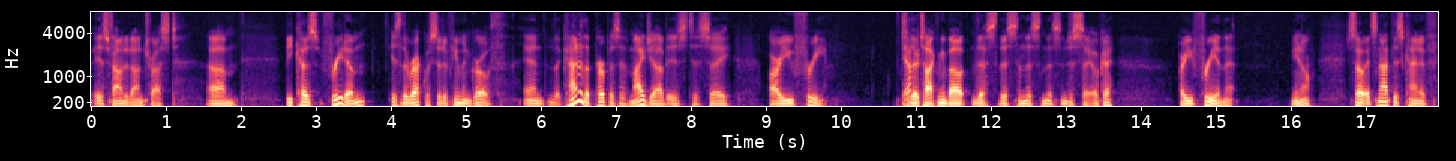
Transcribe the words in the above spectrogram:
is founded on trust, um, because freedom is the requisite of human growth. And the kind of the purpose of my job is to say, "Are you free?" So Yeah. they're talking about this, this, and this, and this, and just say, "Okay, are you free in that?" You know. So it's not this kind of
